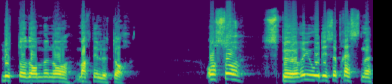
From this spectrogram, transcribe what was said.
lutherdommen og Martin Luther. Og så spør jo disse prestene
